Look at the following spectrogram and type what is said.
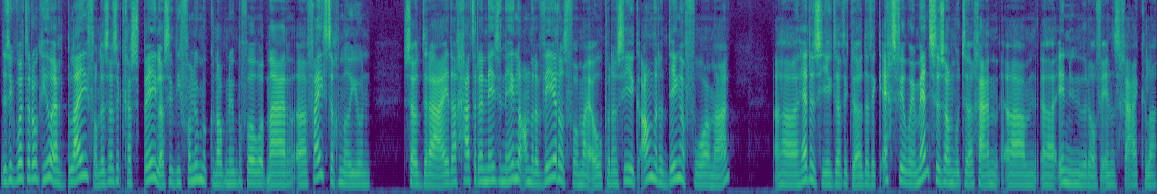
Dus ik word er ook heel erg blij van. Dus als ik ga spelen, als ik die volumeknop nu bijvoorbeeld naar uh, eh, 50 miljoen zou draaien, dan gaat er ineens een hele andere wereld voor mij open. Dan zie ik andere dingen voor me. Uh, hè, dan zie ik dat, ik dat ik echt veel meer mensen zou moeten gaan um, inhuren of inschakelen.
